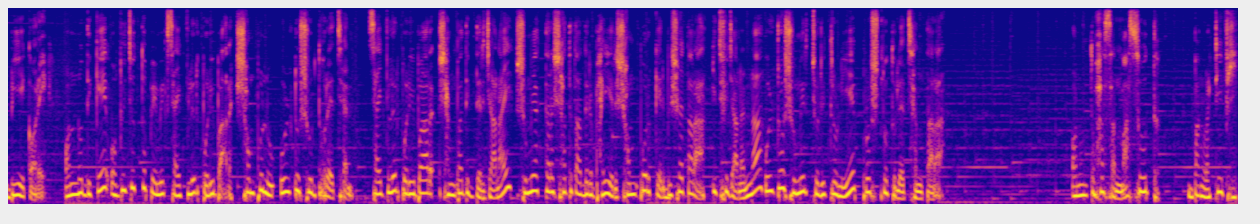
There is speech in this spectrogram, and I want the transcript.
বিয়ে করে। অন্যদিকে অভিযুক্ত প্রেমিক সাইফুলের পরিবার সম্পূর্ণ উল্টো সুর ধরেছেন। সাইফুলের পরিবার সাংবাদিকদের জানায়, সুমি আক্তারের সাথে তাদের ভাইয়ের সম্পর্কের বিষয়ে তারা কিছু জানেন না। উল্টো সুমির চরিত্র নিয়ে প্রশ্ন তুলেছেন তারা। অনন্ত হাসান মাসুদ, বাংলা টিভি।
